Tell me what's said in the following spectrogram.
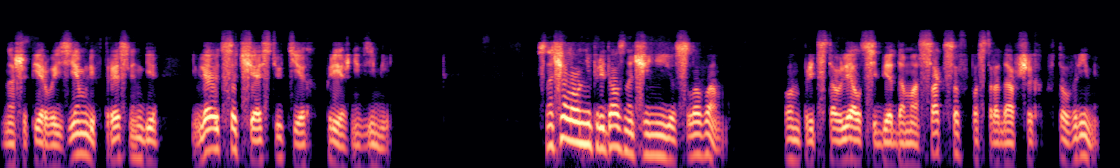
Наши первые земли в Треслинге являются частью тех прежних земель. Сначала он не придал значения ее словам. Он представлял себе дома саксов, пострадавших в то время.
